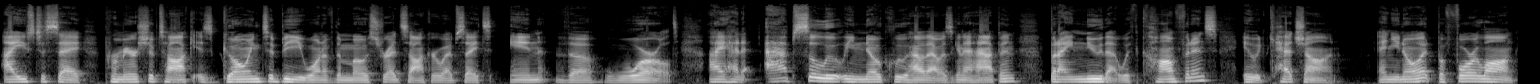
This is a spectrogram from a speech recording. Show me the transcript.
I used to say Premiership Talk is going to be one of the most read soccer websites in the world. I had absolutely no clue how that was going to happen, but I knew that with confidence it would catch on. And you know what? Before long,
